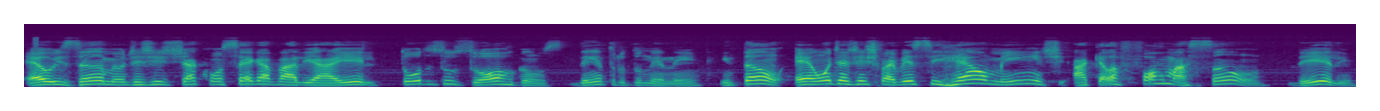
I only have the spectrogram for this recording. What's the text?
É o exame onde a gente já consegue avaliar ele, todos os órgãos dentro do neném. Então, é onde a gente vai ver se realmente aquela formação dele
